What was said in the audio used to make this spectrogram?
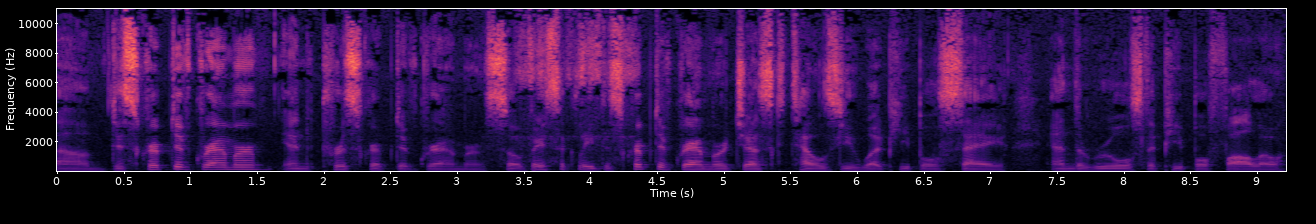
um, descriptive grammar and prescriptive grammar. So basically, descriptive grammar just tells you what people say and the rules that people follow.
